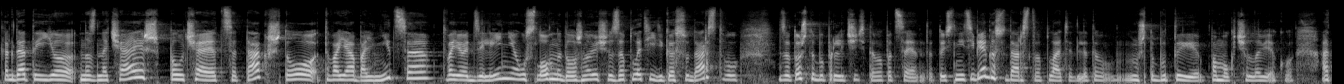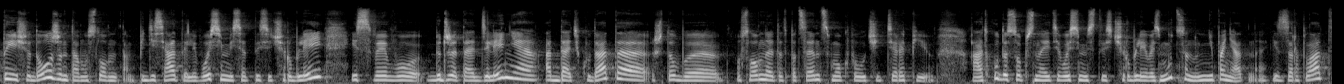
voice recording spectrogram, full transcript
когда ты ее назначаешь, получается так, что твоя больница, твое отделение условно должно еще заплатить государству за то, чтобы пролечить этого пациента. То есть не тебе государство платит для того, чтобы ты помог человеку, а ты еще должен там условно там 50 или 80 тысяч рублей из своего бюджета отделения отдать куда-то, чтобы условно этот пациент смог получить терапию. А откуда, собственно, эти 80 тысяч рублей возьмутся, ну непонятно. Из зарплат,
